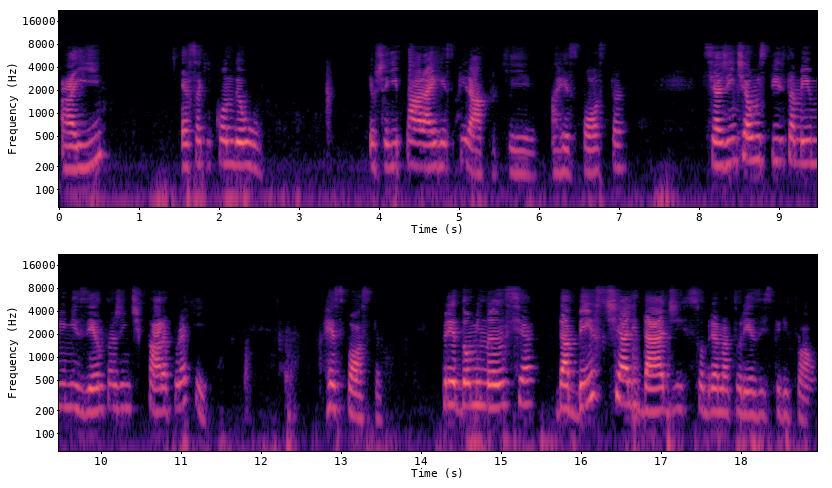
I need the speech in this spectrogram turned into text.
Aí, essa aqui, quando eu, eu cheguei a parar e respirar, porque a resposta. Se a gente é um espírita meio mimizento, a gente para por aqui. Resposta: predominância da bestialidade sobre a natureza espiritual.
